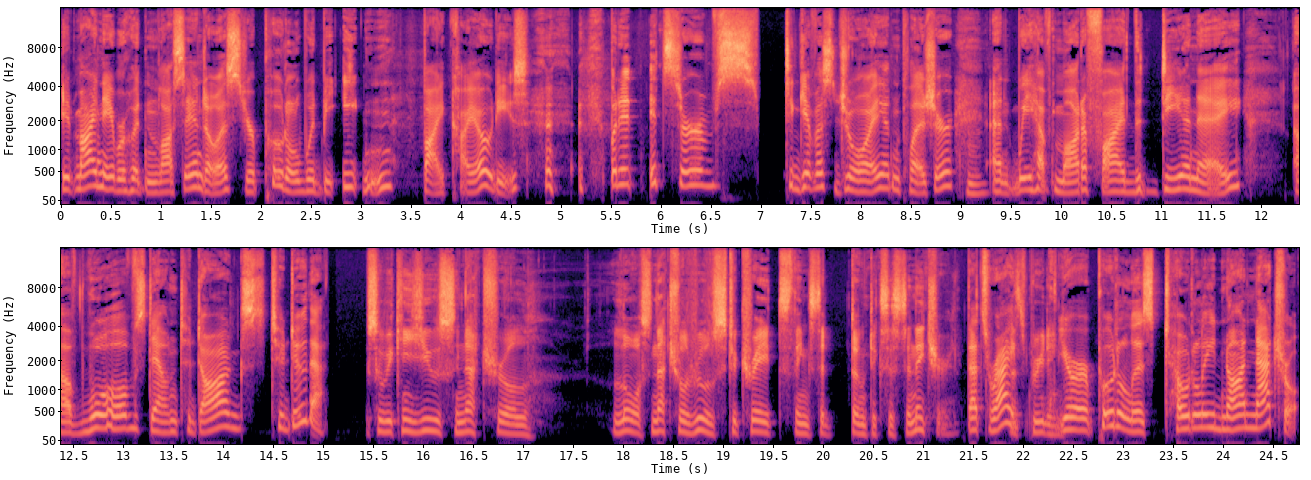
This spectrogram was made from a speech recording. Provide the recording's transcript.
In my neighborhood in Los Angeles, your poodle would be eaten by coyotes, but it, it serves to give us joy and pleasure. Mm. And we have modified the DNA of wolves down to dogs to do that. So we can use natural laws, natural rules to create things that don't exist in nature. That's right. That's breeding. Your poodle is totally non natural.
